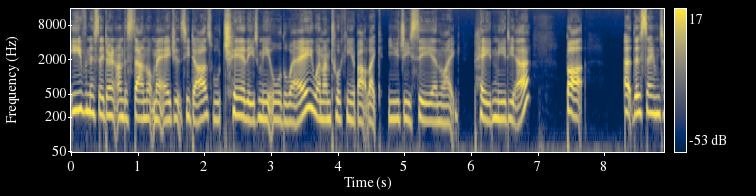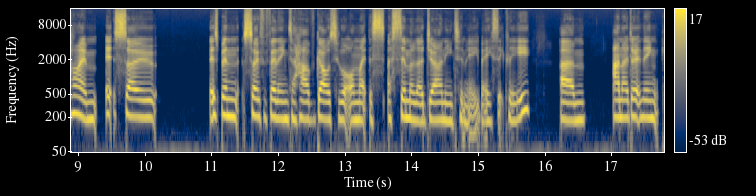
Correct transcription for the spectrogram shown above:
even if they don't understand what my agency does, will cheerlead me all the way when I'm talking about like UGC and like paid media. But at the same time, it's so, it's been so fulfilling to have girls who are on like this a similar journey to me, basically. Um, and I don't think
